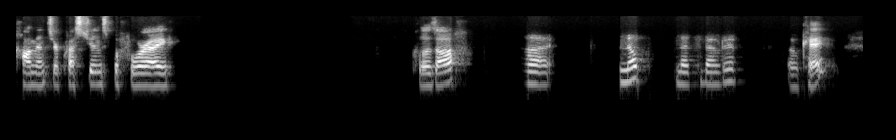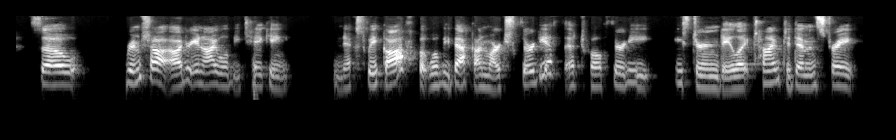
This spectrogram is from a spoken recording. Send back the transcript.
comments or questions before I close off? Uh, nope, that's about it. Okay, so Rimsha, Audrey, and I will be taking next week off, but we'll be back on March 30th at 12:30 Eastern Daylight Time to demonstrate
